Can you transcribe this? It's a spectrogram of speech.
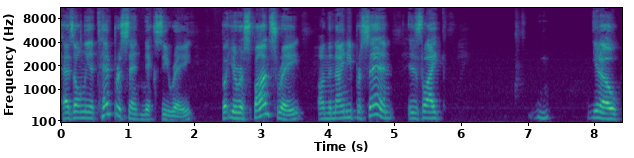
has only a 10% Nixie rate, but your response rate on the 90% is like you know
